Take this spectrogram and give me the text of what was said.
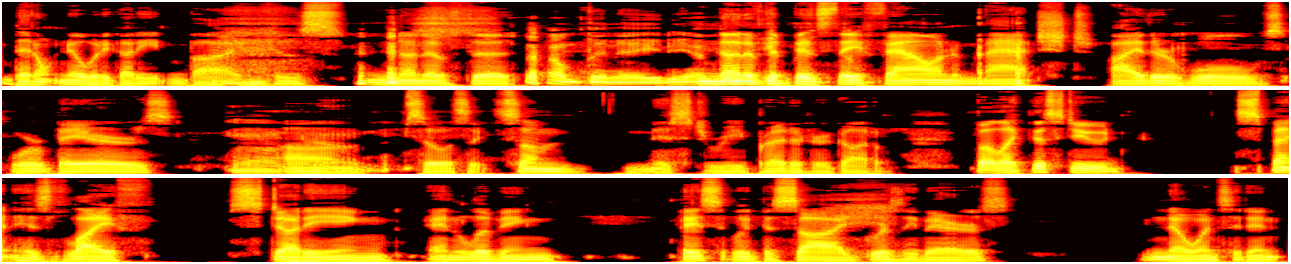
They don't know what he got eaten by because none of the Something ate him. none of the bits they found matched either wolves or bears. Oh, Um, so it's like some mystery predator got him. But like this dude spent his life studying and living basically beside grizzly bears. No incident.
